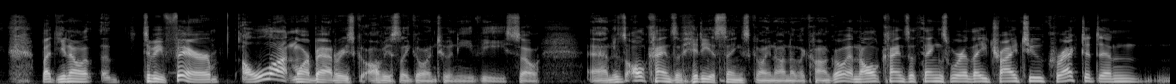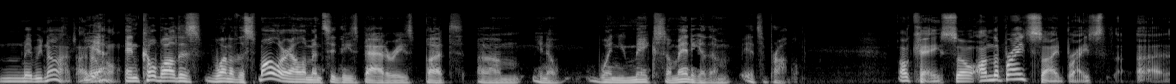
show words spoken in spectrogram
but, you know, uh, to be fair, a lot more batteries obviously go into an EV. So and there's all kinds of hideous things going on in the Congo and all kinds of things where they try to correct it and maybe not. I don't yeah. know. And cobalt is one of the smaller elements in these batteries, but, um, you know, when you make so many of them, it's a problem. Okay, so on the bright side, Bryce, uh,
